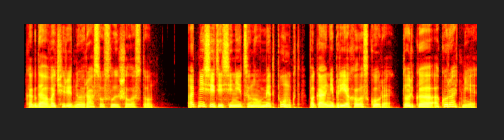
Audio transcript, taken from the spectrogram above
когда в очередной раз услышала стон. «Отнесите Синицыну в медпункт, пока не приехала скорая, только аккуратнее,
